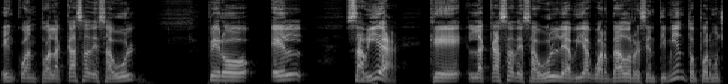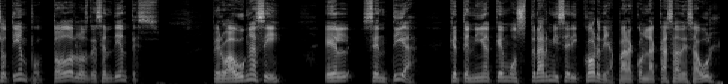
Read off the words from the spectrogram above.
en cuanto a la casa de Saúl, pero él sabía que la casa de Saúl le había guardado resentimiento por mucho tiempo, todos los descendientes. Pero aún así, él sentía que tenía que mostrar misericordia para con la casa de Saúl.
